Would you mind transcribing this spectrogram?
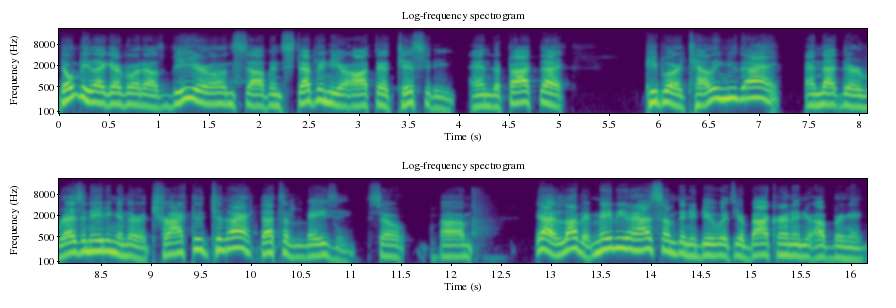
don't be like everyone else. Be your own self and step into your authenticity. And the fact that people are telling you that and that they're resonating and they're attracted to that, that's amazing. So, um, yeah, I love it. Maybe it has something to do with your background and your upbringing.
